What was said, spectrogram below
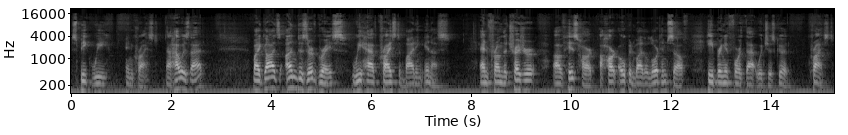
speak we in Christ. Now, how is that? By God's undeserved grace, we have Christ abiding in us. And from the treasure of his heart, a heart opened by the Lord himself, he bringeth forth that which is good Christ.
